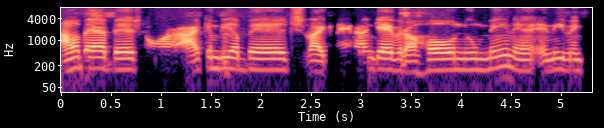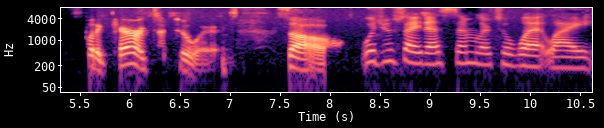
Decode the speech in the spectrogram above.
I'm a bad bitch, or I can be a bitch. Like they done gave it a whole new meaning and even put a character to it. So Would you say that's similar to what like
